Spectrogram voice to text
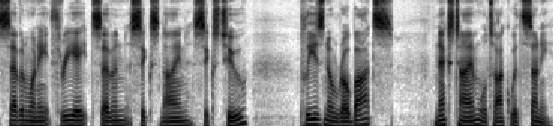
718 387 6962. Please, no robots. Next time, we'll talk with Sunny.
